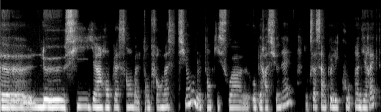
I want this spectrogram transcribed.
Euh, le, s'il y a un remplaçant, bah, le temps de formation, le temps qui soit euh, opérationnel. Donc ça, c'est un peu les coûts indirects.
